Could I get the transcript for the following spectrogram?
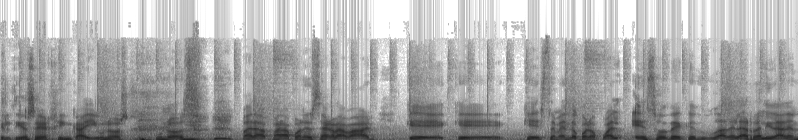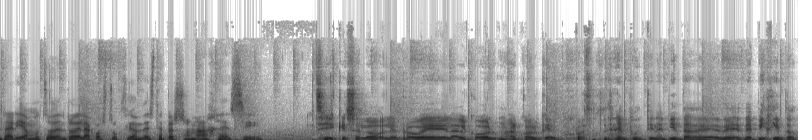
el tío se jinca ahí unos, unos para, para ponerse a grabar, que, que- es tremendo. Con lo cual, eso de que duda de la realidad entraría mucho dentro de la construcción de este personaje, sí. Sí, que se lo, le provee el alcohol, un alcohol que tiene, tiene pinta de, de- pijito.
